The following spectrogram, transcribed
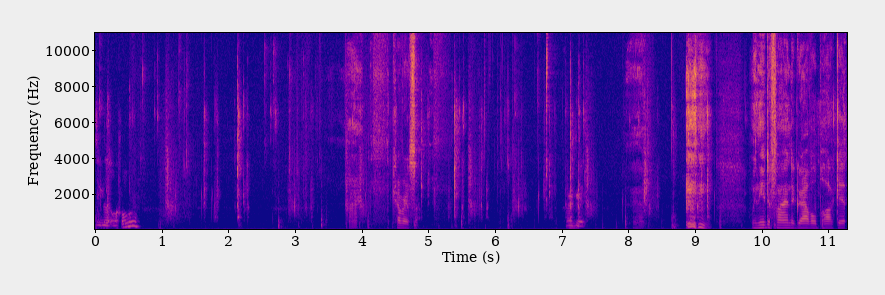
Dig a little hole. Alright, cover us up. We're good. We need to find a gravel pocket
